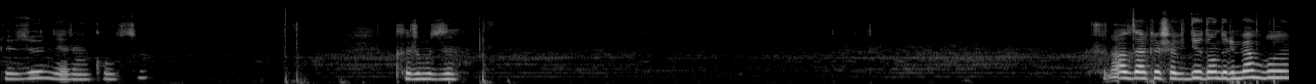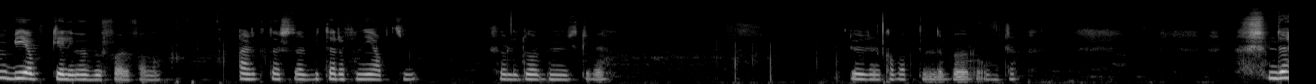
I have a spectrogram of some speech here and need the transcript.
Gözü ne renk olsa? Kırmızı. Şunu az arkadaşlar video dondurayım. Ben bunu bir yapıp geleyim öbür farı falan. Arkadaşlar bir tarafını yaptım. Şöyle gördüğünüz gibi. Gözünü kapattığında böyle olacak. Şimdi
